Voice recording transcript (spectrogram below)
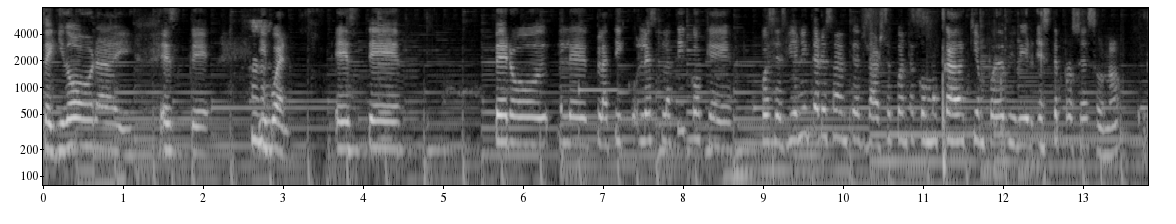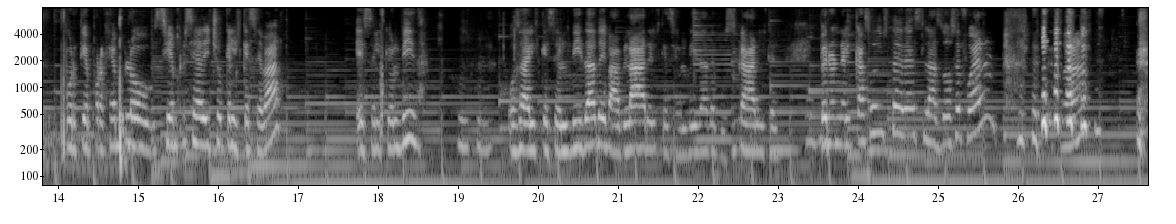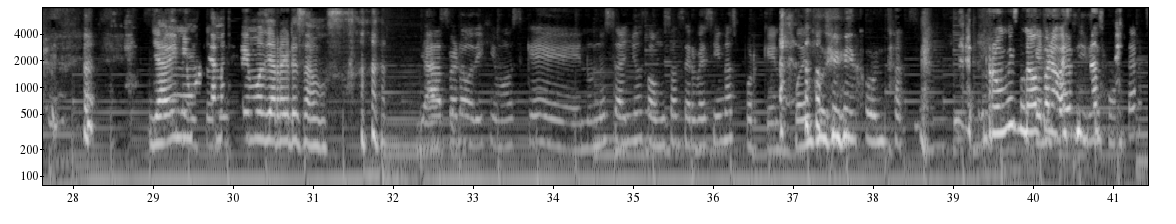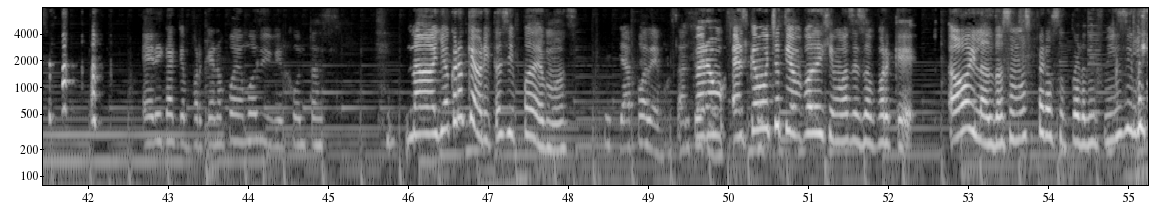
seguidora y este, y bueno, este, pero le platico, les platico que pues es bien interesante darse cuenta cómo cada quien puede vivir este proceso, ¿no? Porque, por ejemplo, siempre se ha dicho que el que se va es el que olvida. O sea, el que se olvida de hablar, el que se olvida de buscar, el que... pero en el caso de ustedes, las dos se fueron. ya vinimos, ya nos fuimos, ya regresamos. Ya, pero dijimos que en unos años vamos a ser vecinas porque no podemos vivir juntas. Rumis no, pero Erika, que por qué no podemos vivir juntas. No, yo creo que ahorita sí podemos. Ya podemos. pero es que mucho tiempo dijimos eso porque Ay, las dos somos pero súper difíciles.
